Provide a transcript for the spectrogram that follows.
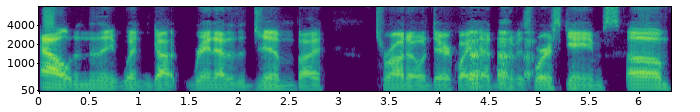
out, and then they went and got ran out of the gym by Toronto, and Derrick White had one of his worst games. Um,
